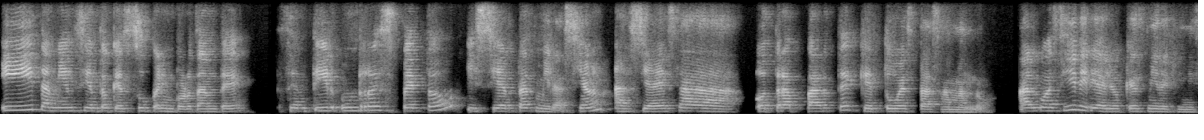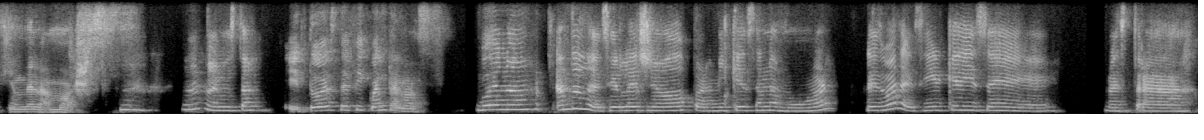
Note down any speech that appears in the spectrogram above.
Y también siento que es súper importante sentir un respeto y cierta admiración hacia esa otra parte que tú estás amando. Algo así diría yo que es mi definición del amor. Mm, me gusta. ¿Y tú, Steffi, cuéntanos? Bueno, antes de decirles yo, para mí, qué es el amor, les voy a decir qué dice nuestra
